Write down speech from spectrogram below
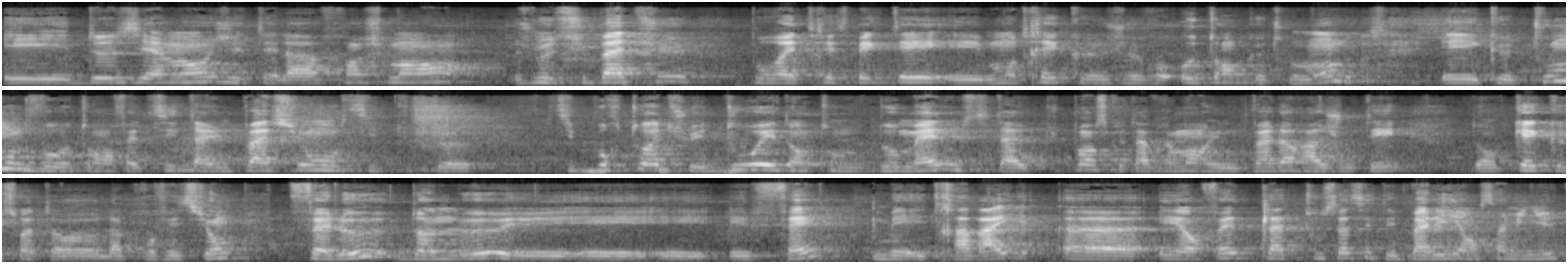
Et deuxièmement, j'étais là, franchement, je me suis battue pour être respectée et montrer que je vaux autant que tout le monde et que tout le monde vaut autant en fait. Si tu as une passion, si, tu te- si pour toi tu es doué dans ton domaine ou si tu penses que tu as vraiment une valeur ajoutée dans quelle que soit ta- la profession, fais-le, donne-le et, et, et- et fais, mais travaille. Euh, et en fait, là, tout ça c'était balayé en 5 minutes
